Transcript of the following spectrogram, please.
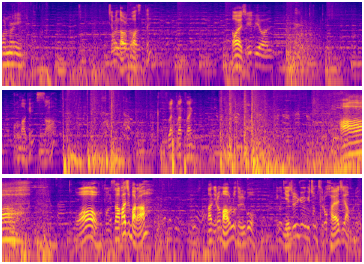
One more A. 쟤면 나올 것 같은데? 나와야지 all. 오르막에 싹 플랭 플랭 플랭 아 와우 돈 싸가지 마라 난 이런 마을로 들고 이건 예절 교육이 좀 들어가야지 아무래도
